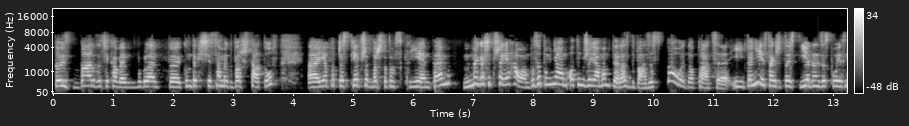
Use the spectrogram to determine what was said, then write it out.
to jest bardzo ciekawe w ogóle w kontekście samych warsztatów. E, ja podczas pierwszych warsztatów z klientem mega się przejechałam, bo zapomniałam o tym, że ja mam teraz dwa zespoły do pracy. I to nie jest tak, że to jest jeden zespół, jest,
